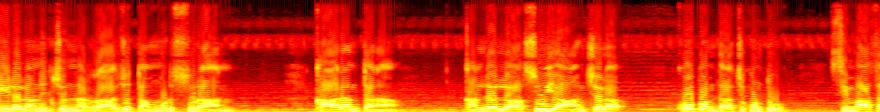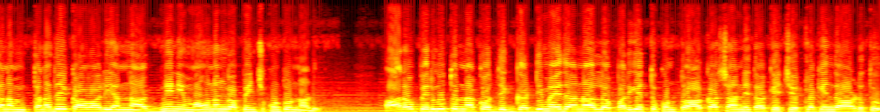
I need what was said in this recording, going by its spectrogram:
నీడలో నిల్చున్న రాజు తమ్ముడు సురాన్. కారం తన కళ్ళల్లో అసూయ ఆంక్షల కోపం దాచుకుంటూ సింహాసనం తనదే కావాలి అన్న అగ్నిని మౌనంగా పెంచుకుంటున్నాడు. ఆరో పెరుగుతున్న కొద్ది గడ్డి మైదానాల్లో పరిగెత్తుకుంటూ ఆకాశాన్ని తాకే చెట్ల కింద ఆడుతూ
